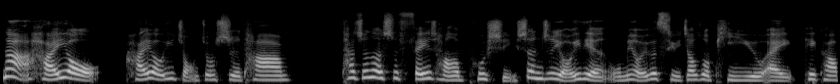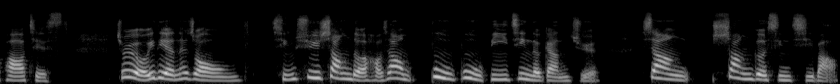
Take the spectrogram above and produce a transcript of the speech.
那还有还有一种就是他，他真的是非常的 pushy，甚至有一点，我们有一个词语叫做 PUA（Pick Up Artist），就是有一点那种情绪上的，好像步步逼近的感觉。像上个星期吧，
